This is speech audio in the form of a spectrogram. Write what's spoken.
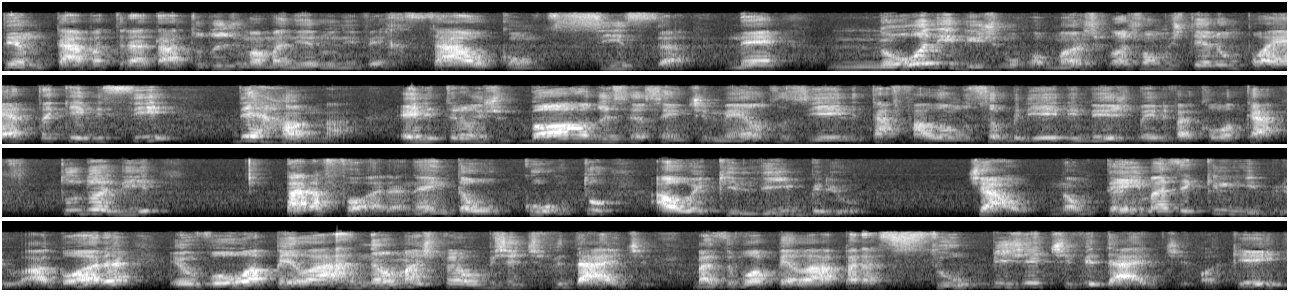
tentava tratar tudo de uma maneira universal, concisa, né? No lirismo romântico, nós vamos ter um poeta que ele se derrama. Ele transborda os seus sentimentos e ele está falando sobre ele mesmo, ele vai colocar tudo ali para fora, né? Então o culto ao equilíbrio tchau, não tem mais equilíbrio. Agora eu vou apelar não mais para objetividade, mas eu vou apelar para subjetividade, ok?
